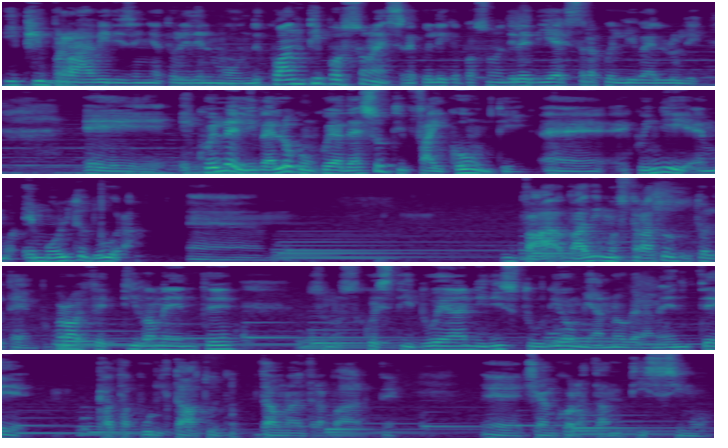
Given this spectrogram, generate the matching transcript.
i più bravi disegnatori del mondo? Quanti possono essere quelli che possono dire di essere a quel livello lì? E, e quello è il livello con cui adesso ti fai i conti, eh, e quindi è, è molto dura. Eh, va, va, dimostrato tutto il tempo, però effettivamente sono questi due anni di studio mi hanno veramente catapultato da un'altra parte. Eh, c'è ancora tantissimo,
